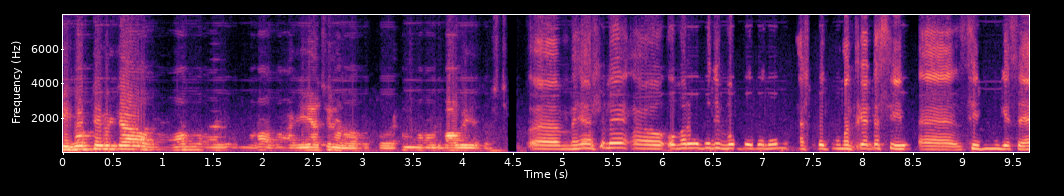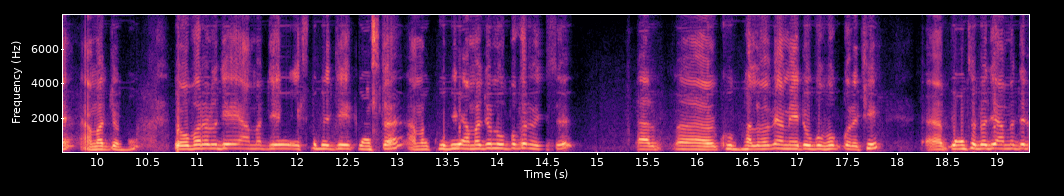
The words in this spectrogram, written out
পিভট টেবিলটা আগে ছিল না। তো এখন মোটামুটি ভালোই আসছে। ভাই আসলে ওভারঅল যদি বলতে গেলেন আসলে চমৎকার একটা সিজন গেছে আমার জন্য। তো ওভারঅল যে আমার যে এক্সেলের যে ক্লাসটা আমার খুবই, আমার জন্য উপকার হয়েছে। আর খুব ভালোভাবে আমি এটা উপভোগ করেছি। প্লাস হলো যে আমাদের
